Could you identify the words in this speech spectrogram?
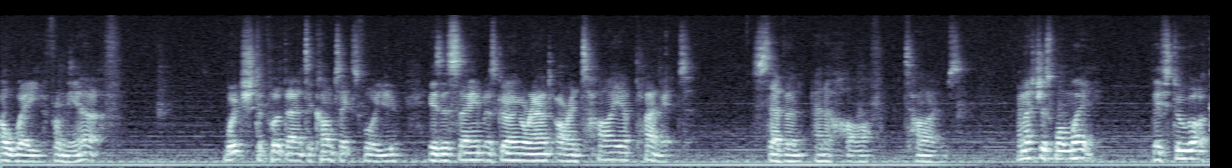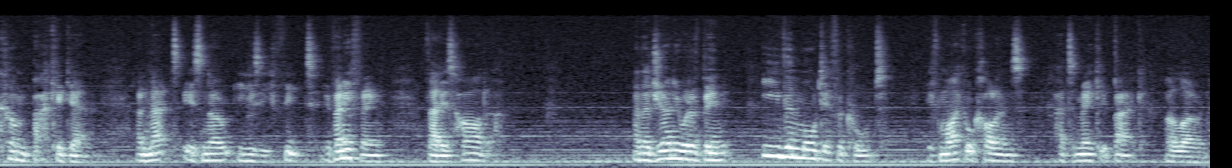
away from the Earth. Which, to put that into context for you, is the same as going around our entire planet seven and a half times. And that's just one way. They've still got to come back again, and that is no easy feat. If anything, that is harder. And the journey would have been even more difficult if Michael Collins had to make it back alone.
